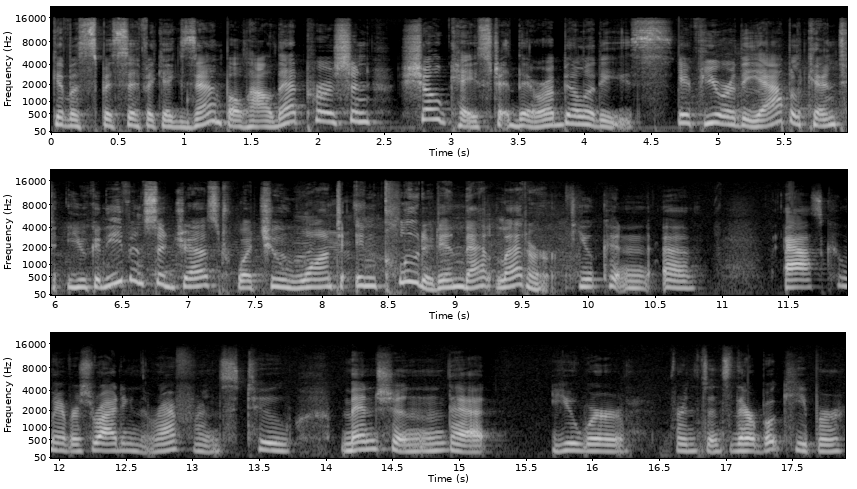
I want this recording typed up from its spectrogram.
give a specific example how that person showcased their abilities. If you're the applicant, you can even suggest what you want included in that letter. You can uh, ask whomever's writing the reference to mention that you were, for instance, their bookkeeper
